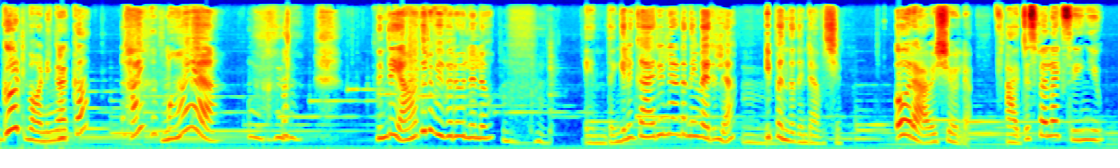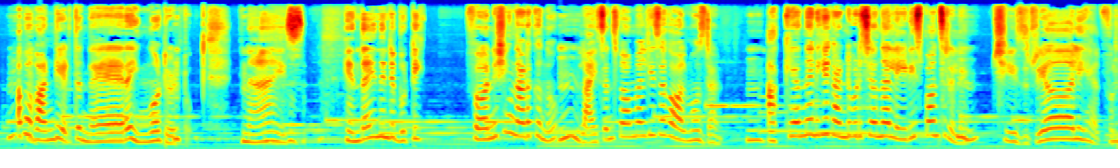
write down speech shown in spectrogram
ഗുഡ് മോർണിംഗ് അക്ക. ഹായ് മായ. നിന്റെ യാതൊരു വിവരവുമില്ലല്ലോ. എന്തെങ്കിലും കാര്യമില്ലാണ്ട് നീ വരില്ല. ഇപ്പൊ എന്താ നിന്റെ ആവശ്യം? ഒരാവശ്യമില്ല I just felt like seeing you അപ്പൊ വണ്ടി എടുത്ത് നേരെ ഇങ്ങോട്ട് വിട്ടു. നൈസ് എന്തായി നിന്റെ ബുട്ടി? ഫർണിഷിംഗ് നടക്കുന്നു. ലൈസൻസ് ഫോർമാലിറ്റീസ് ഒക്കെ ഓൾമോസ്റ്റ് ആണ് അക്ക അന്ന് എനിക്ക് കണ്ടുപിടിച്ചു തന്ന ലേഡി സ്പോൺസർ അല്ലേ? She's really helpful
